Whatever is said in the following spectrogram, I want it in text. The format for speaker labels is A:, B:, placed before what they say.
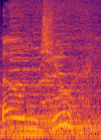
A: bone jewel.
